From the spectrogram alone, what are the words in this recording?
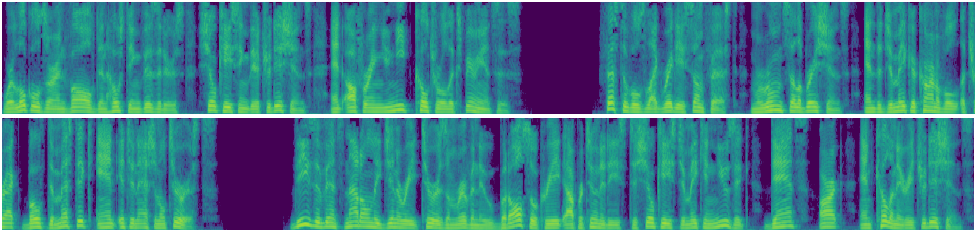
where locals are involved in hosting visitors, showcasing their traditions, and offering unique cultural experiences. Festivals like Reggae Sumfest, Maroon Celebrations, and the Jamaica Carnival attract both domestic and international tourists. These events not only generate tourism revenue but also create opportunities to showcase Jamaican music, dance, art, and culinary traditions.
